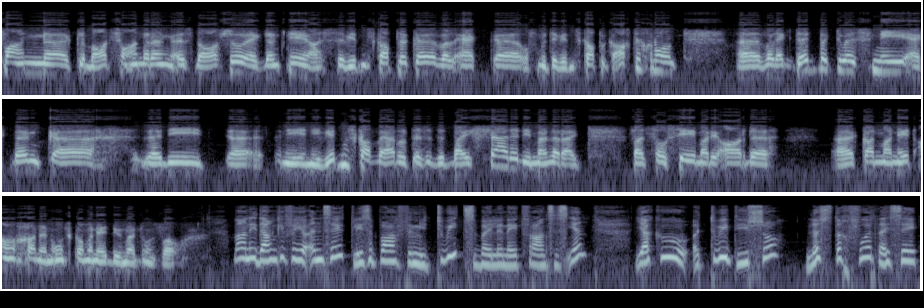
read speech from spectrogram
van uh, klimaatsverandering is daarso. Ek dink nie as 'n wetenskaplike wil ek uh, of met 'n wetenskaplike agtergrond uh, wil ek dit betwis nie. Ek dink eh uh, die uh, in die in die wetenskapwêreld is dit by verre die minderheid wat sal sê maar die aarde uh, kan maar net aangaan en ons kan maar net doen wat ons wil. Manie, dankie vir jou inset. Lees 'n paar van die tweets by Lenet Francis 1. Jaco, 'n tweet hierso, lustig voort. Hy sê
